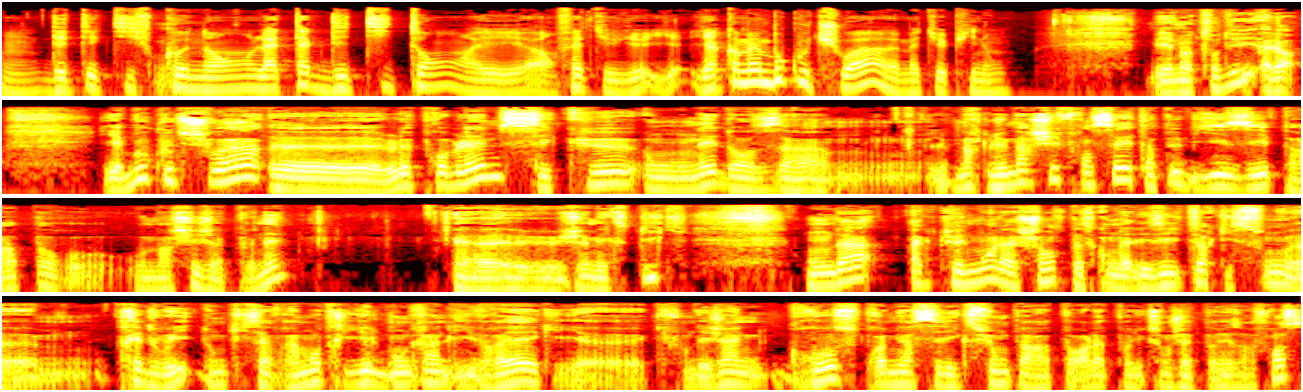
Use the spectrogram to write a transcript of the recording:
Hum, Détective Conan, l'attaque des titans, et en fait, il y, a quand même beaucoup de choix, euh, Mathieu Pinon. Bien entendu. Alors, il y a beaucoup de choix. Euh, le problème, c'est que on est dans un le, marché français est un peu biaisé par rapport au, marché japonais. Euh, je m'explique. On a actuellement la chance parce qu'on a des éditeurs qui sont très doués, donc qui savent vraiment trier le bon grain de livret, qui, qui font déjà une grosse première sélection par rapport à la production japonaise en France.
